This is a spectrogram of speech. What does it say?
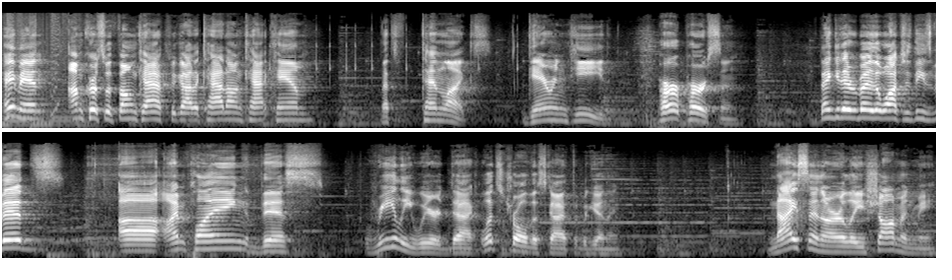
Hey man, I'm Chris with Phone Cats. We got a cat on cat cam. That's 10 likes. Guaranteed. Per person. Thank you to everybody that watches these vids. Uh, I'm playing this really weird deck. Let's troll this guy at the beginning. Nice and early, shaman me.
